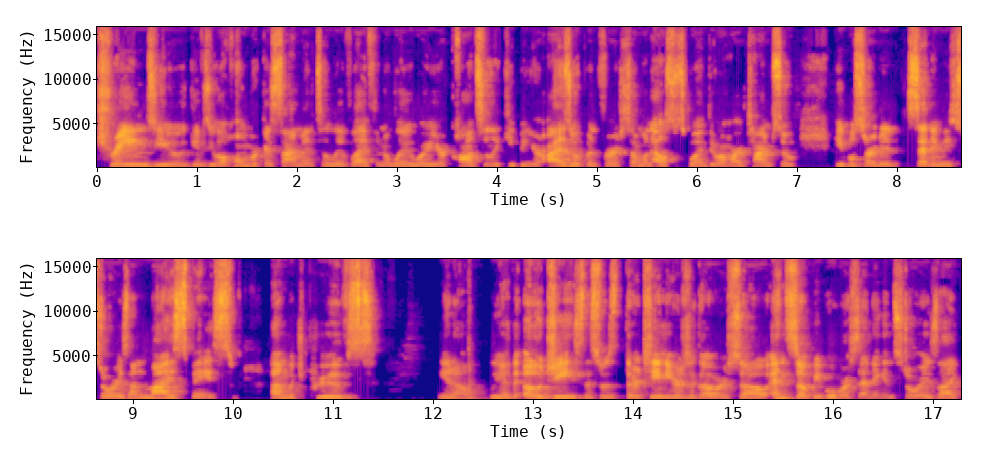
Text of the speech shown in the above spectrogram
trains you, it gives you a homework assignment to live life in a way where you're constantly keeping your eyes open for someone else that's going through a hard time. So people started sending me stories on MySpace, um, which proves you know, we are the OGs. This was 13 years ago or so. And so people were sending in stories like,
